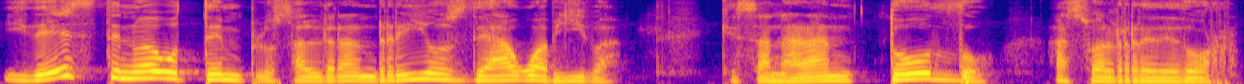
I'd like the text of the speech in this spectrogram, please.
Y de este nuevo templo saldrán ríos de agua viva, que sanarán todo a su alrededor.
